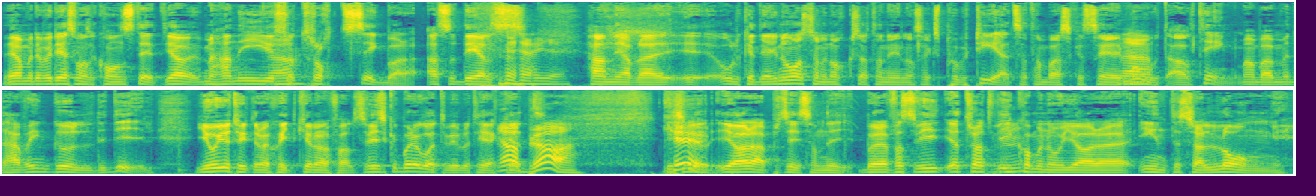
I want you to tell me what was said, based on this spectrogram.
Ja men det var det som var så konstigt, ja, men han är ju Ja. så trotsig bara Alltså dels Okej. han jävla eh, olika diagnoser men också att han är i någon slags pubertet Så att han bara ska säga Ja. emot allting Man bara, men det här var ju en gulddeal Jojo tyckte det var skitkul i alla fall, så vi ska börja gå till biblioteket Ja, bra! Vi ska Kul. göra precis som ni Börja, Fast vi, jag tror att vi Mm. kommer nog göra, inte så lång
